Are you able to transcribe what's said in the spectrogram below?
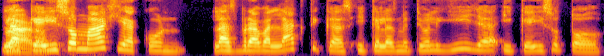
la que hizo magia con las bravalácticas y que las metió a liguilla y que hizo todo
